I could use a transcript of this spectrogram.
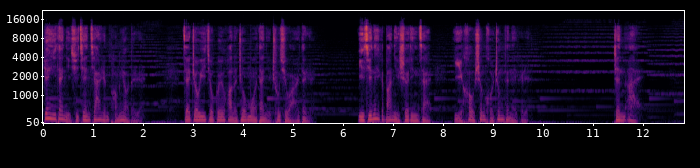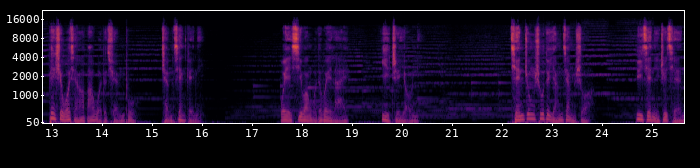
愿意带你去见家人朋友的人，在周一就规划了周末带你出去玩的人，以及那个把你设定在以后生活中的那个人，真爱。便是我想要把我的全部呈现给你。我也希望我的未来一直有你。钱钟书对杨绛说：“遇见你之前，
